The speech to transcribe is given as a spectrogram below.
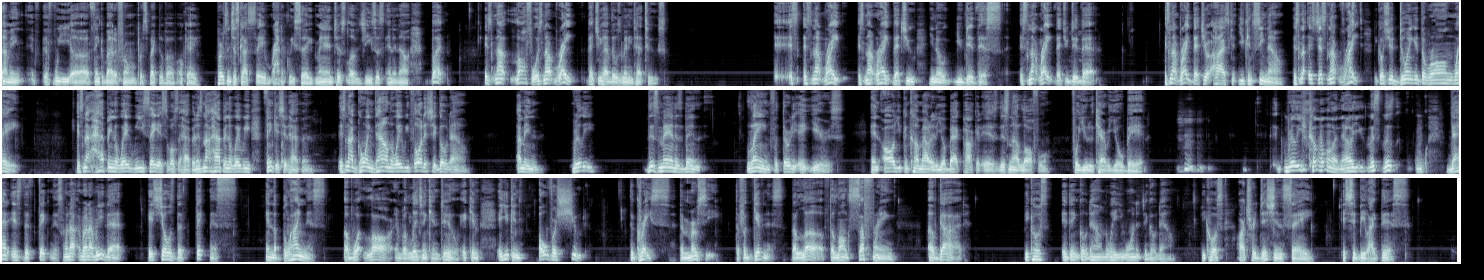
I mean, if, if we uh, think about it from a perspective of, okay, person just got saved, radically saved, man just loves Jesus in and out. But it's not lawful. It's not right that you have those many tattoos. It's, it's not right. It's not right that you, you know, you did this. It's not right that you did mm-hmm. that. It's not right that your eyes can, you can see now. It's not, it's just not right because you're doing it the wrong way. It's not happening the way we say it's supposed to happen. It's not happening the way we think it should happen. It's not going down the way we thought it should go down. I mean, really? This man has been lame for 38 years and all you can come out of your back pocket is this not lawful for you to carry your bed. Really? Come on now. You, let's, that is the thickness. When I, when I read that, it shows the thickness and the blindness of what law and religion can do. It can, you can overshoot the grace, the mercy, the forgiveness, the love, the long suffering of God because it didn't go down the way you wanted to go down because our traditions say it should be like this.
